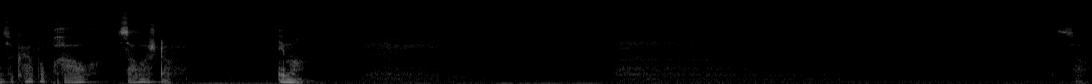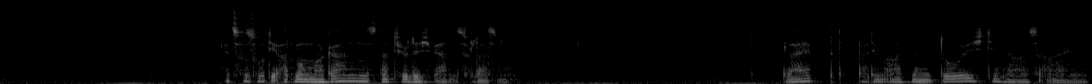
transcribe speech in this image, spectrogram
Unser Körper braucht Sauerstoff. Immer. Jetzt versucht die Atmung mal ganz natürlich werden zu lassen. Bleibt bei dem Atmen durch die Nase ein,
